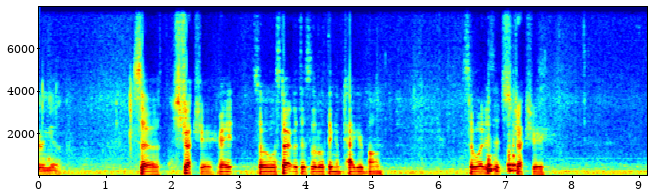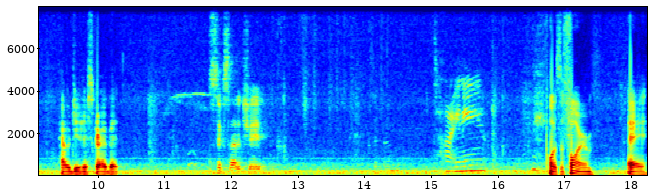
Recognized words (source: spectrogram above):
There we go. So structure, right? So we'll start with this little thing of tiger balm. So what is its structure? How would you describe it? Six-sided shape. Tiny. What's the form? A.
